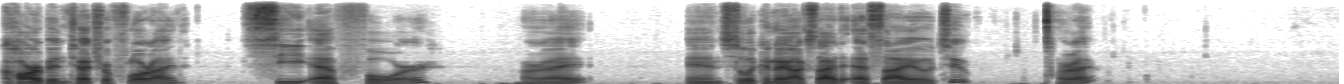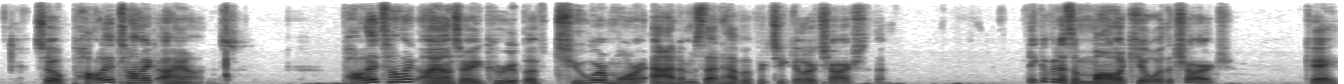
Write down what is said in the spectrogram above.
Carbon tetrafluoride, CF4. All right. And silicon dioxide, SiO2. All right. So polyatomic ions. Polyatomic ions are a group of two or more atoms that have a particular charge to them. Think of it as a molecule with a charge. Okay,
